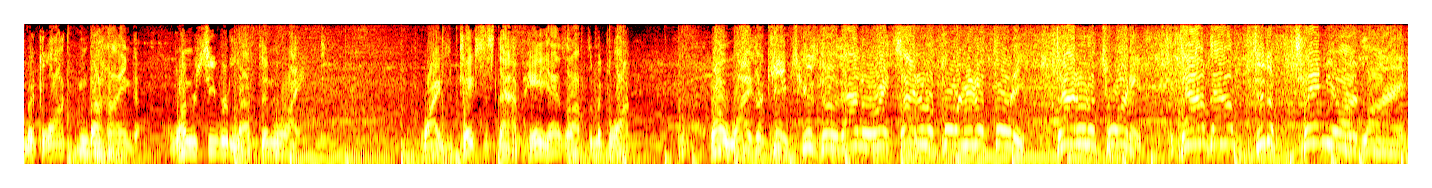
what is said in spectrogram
McLaughlin behind him. One receiver left and right. Wisner takes the snap. He hands it off to McLaughlin. No, Wisner keeps. Goes down to the right side of the 40 to 30. Down to the 20. Down, down to the 10 yard line.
